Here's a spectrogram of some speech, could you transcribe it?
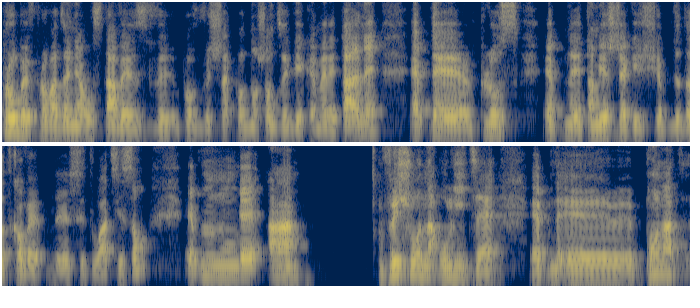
próby wprowadzenia ustawy podnoszącej wiek emerytalny, plus tam jeszcze jakieś dodatkowe sytuacje są. A wyszło na ulicę, e, e, ponad,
